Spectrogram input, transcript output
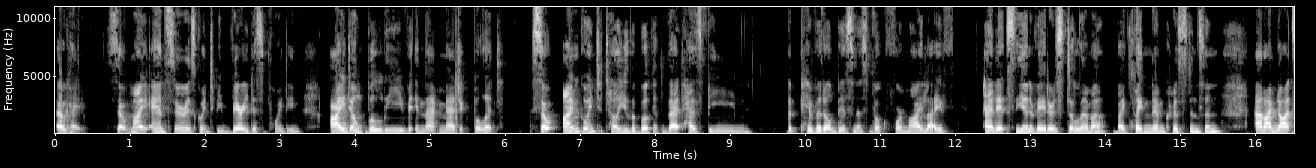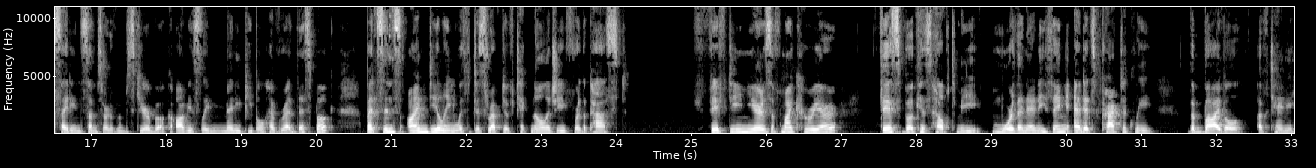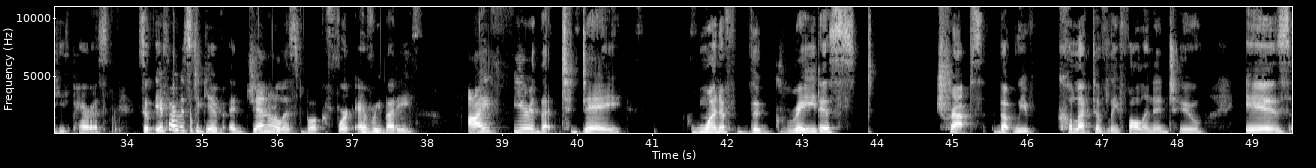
Okay, so my answer is going to be very disappointing. I don't believe in that magic bullet. So, I'm going to tell you the book that has been the pivotal business book for my life and it's The Innovator's Dilemma by Clayton M. Christensen. And I'm not citing some sort of obscure book. Obviously, many people have read this book. But since I'm dealing with disruptive technology for the past 15 years of my career, this book has helped me more than anything. And it's practically the Bible of Tanya Heath Paris. So if I was to give a generalist book for everybody, I fear that today one of the greatest traps that we've collectively fallen into is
